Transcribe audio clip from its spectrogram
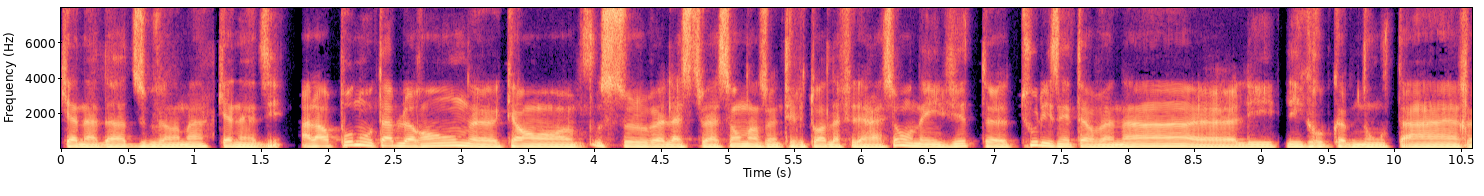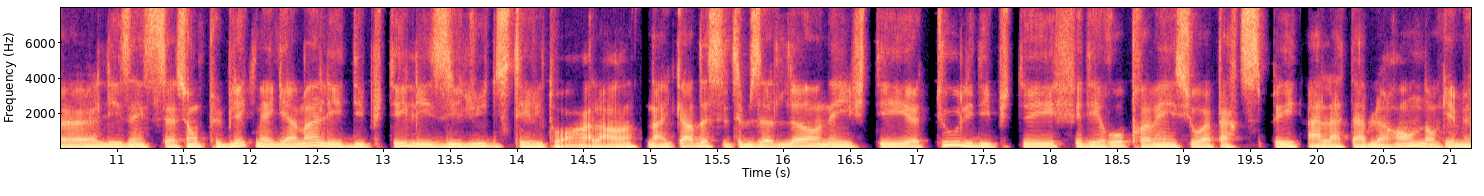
Canada du gouvernement canadien. Alors pour nos table ronde euh, quand sur la situation dans un territoire de la fédération. On invite euh, tous les intervenants, euh, les, les, groupes communautaires, les institutions publiques, mais également les députés, les élus du territoire. Alors, dans le cadre de cet épisode-là, on a invité tous les députés fédéraux, provinciaux à participer à la table ronde. Donc, il y a M.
